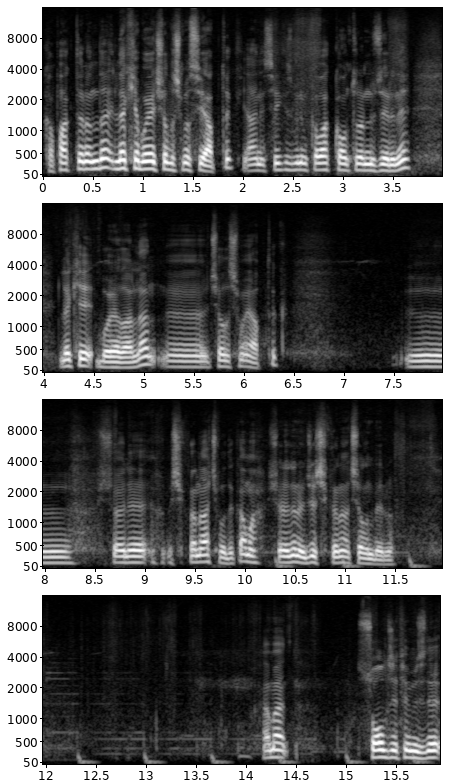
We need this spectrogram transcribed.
kapaklarında lake boya çalışması yaptık. Yani 8 milim kavak kontrolünün üzerine lake boyalarla e, çalışma yaptık. E, şöyle ışıklarını açmadık ama şöyleden önce ışıklarını açalım Berru. Hemen sol cephemizde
